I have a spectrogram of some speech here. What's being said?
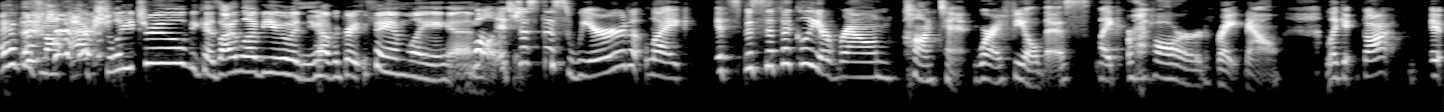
I hope that's not actually true because I love you and you have a great family. And well, it's just this weird, like it's specifically around content where I feel this like hard right now. Like it got it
